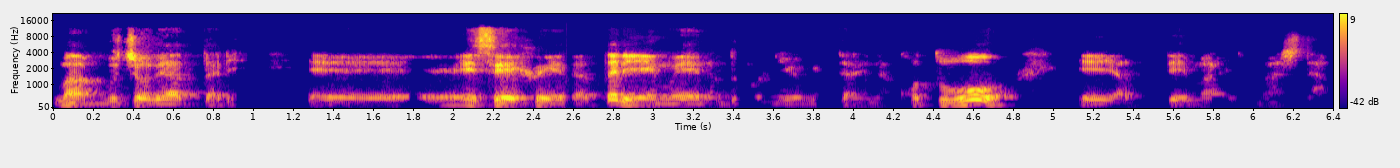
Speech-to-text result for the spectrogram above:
まあ、部長であったり、SFA だったり MA の導入みたいなことを、やってまいりました。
